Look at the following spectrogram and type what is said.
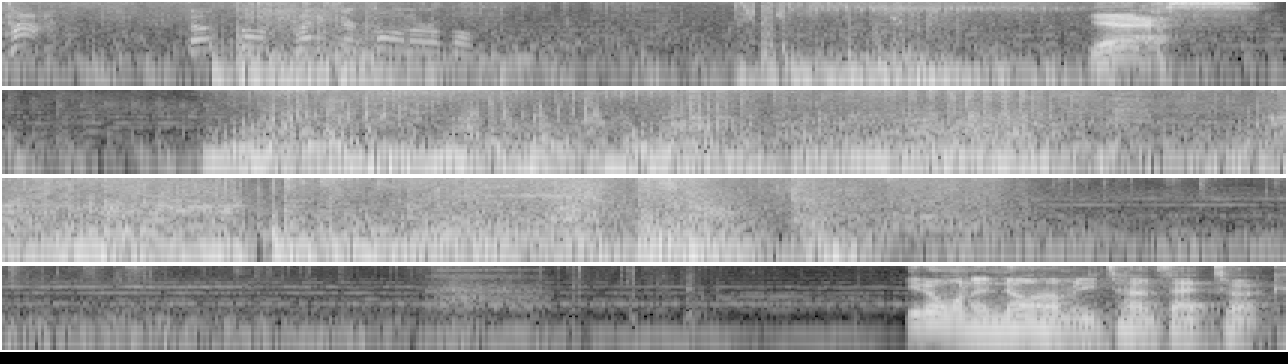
Ha! Those gold plates are vulnerable. Yes! You don't want to know how many times that took.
